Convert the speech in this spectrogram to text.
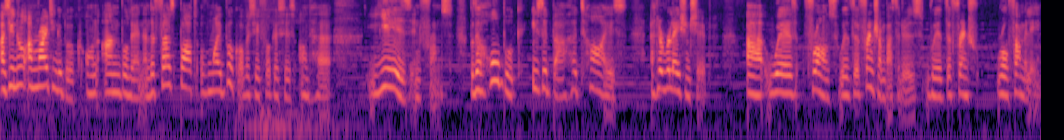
As you know, I'm writing a book on Anne Boleyn, and the first part of my book obviously focuses on her years in France, but the whole book is about her ties and her relationship uh, with France, with the French ambassadors, with the French royal family.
